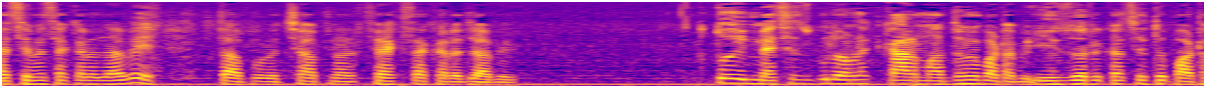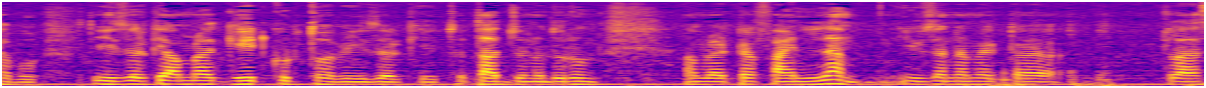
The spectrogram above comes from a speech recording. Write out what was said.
এস এম এস আকারে যাবে, তারপর হচ্ছে আপনার ফ্যাক্স আকারে যাবে। তো এই মেসেজগুলো আমরা কার মাধ্যমে পাঠাবো? ইউজারের কাছে তো পাঠাবো। তো ইউজারকে আমরা গেট করতে হবে ইউজারকে তো তার জন্য ধরুন আমরা একটা ফাইল নিলাম ইউজার নামে একটা ক্লাস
